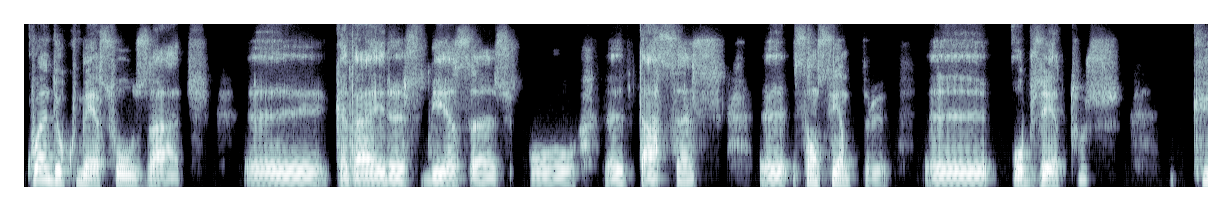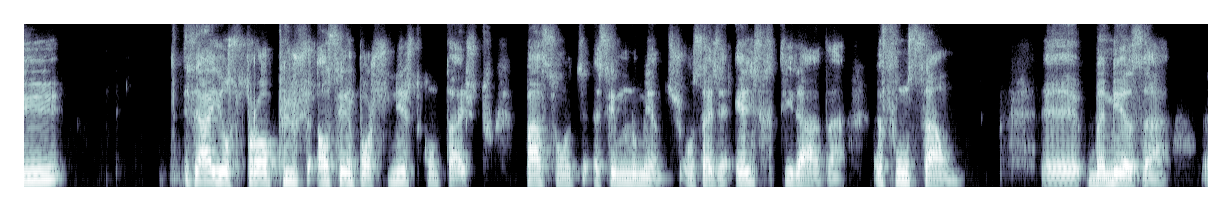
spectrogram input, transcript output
Quando eu começo a usar eh, cadeiras, mesas ou eh, taças, eh, são sempre objetos que já eles próprios, ao serem postos neste contexto, passam a, ser monumentos, ou seja, é-lhes retirada a função, eh, uma mesa eh,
